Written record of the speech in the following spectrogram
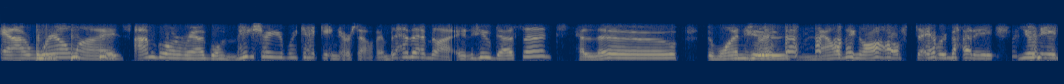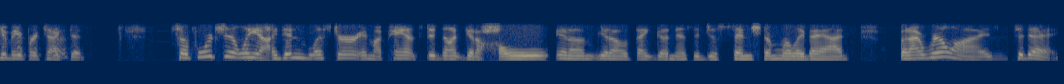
And I realized I'm going around going, make sure you're protecting yourself and blah, blah, blah. And who doesn't? Hello, the one who's mouthing off to everybody, you need to be protected. So fortunately, I didn't blister, and my pants did not get a hole in them. You know, thank goodness, it just cinched them really bad. But I realized today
